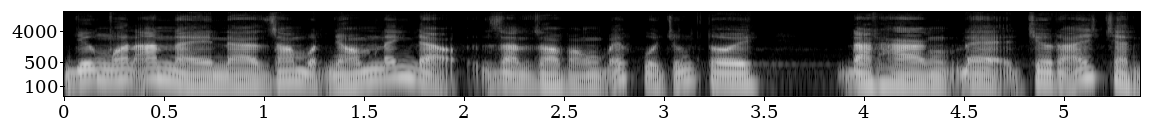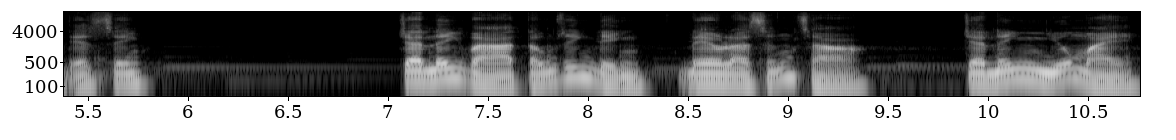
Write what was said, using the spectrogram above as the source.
những món ăn này là do một nhóm lãnh đạo dàn dò vòng bếp của chúng tôi đặt hàng để chiêu đãi Trần Tiên Sinh. Trần Ninh và Tống Dinh Đình đều là xứng sở. Trần Ninh nhíu mày.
